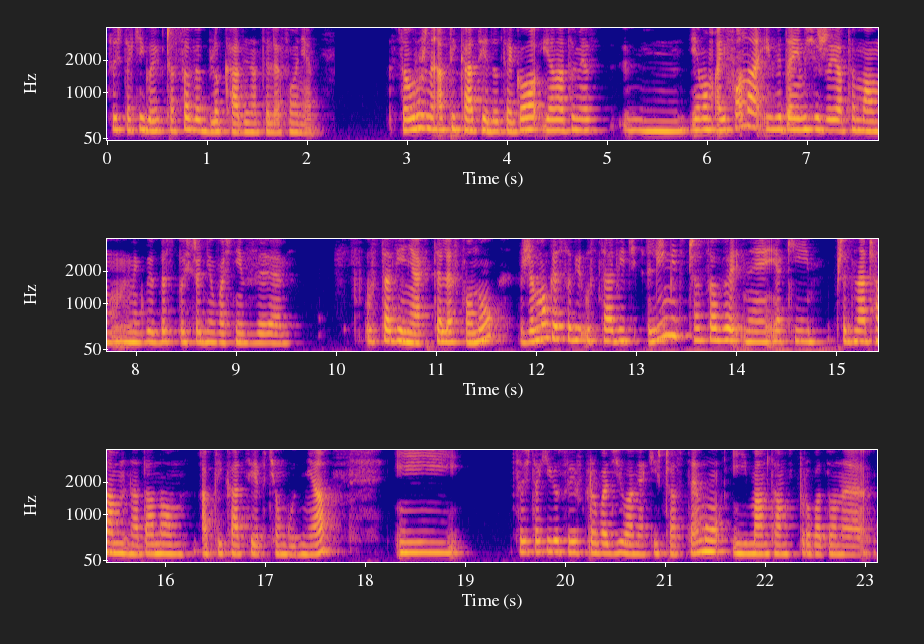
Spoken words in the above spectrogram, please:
coś takiego jak czasowe blokady na telefonie. Są różne aplikacje do tego. Ja natomiast mm, ja mam iPhone'a i wydaje mi się, że ja to mam jakby bezpośrednio właśnie w, ustawieniach telefonu, że mogę sobie ustawić limit czasowy, y, jaki przeznaczam na daną aplikację w ciągu dnia. I coś takiego sobie wprowadziłam jakiś czas temu i mam tam wprowadzone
